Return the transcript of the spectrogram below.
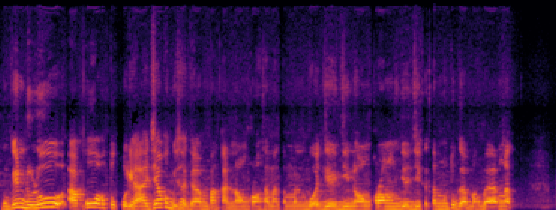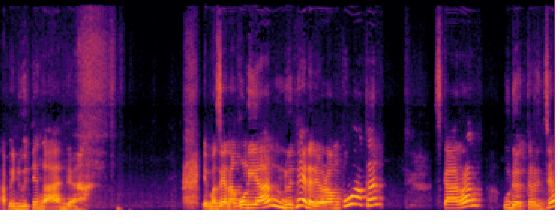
Mungkin dulu aku waktu kuliah aja aku bisa gampang kan nongkrong sama temen. Buat janji nongkrong janji ketemu tuh gampang banget. Tapi duitnya nggak ada ya masih anak kuliah duitnya dari orang tua kan. Sekarang udah kerja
